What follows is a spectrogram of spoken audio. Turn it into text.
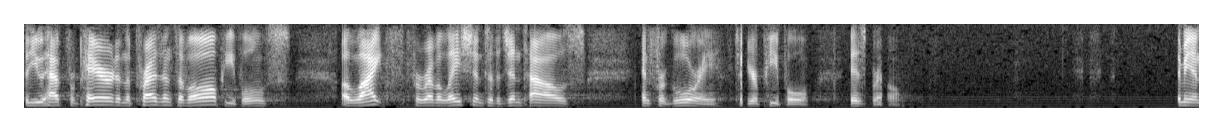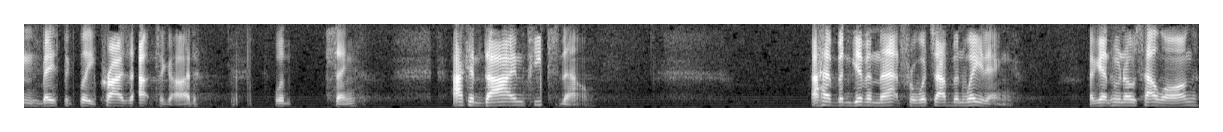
that you have prepared in the presence of all peoples a light for revelation to the Gentiles and for glory to your people, Israel. Simeon basically cries out to God with sing, I can die in peace now. I have been given that for which I've been waiting. Again, who knows how long,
